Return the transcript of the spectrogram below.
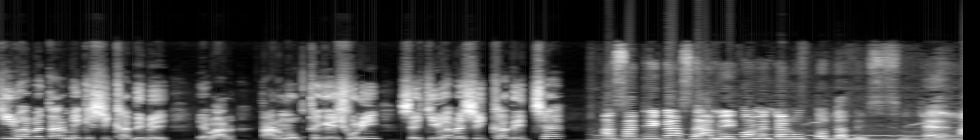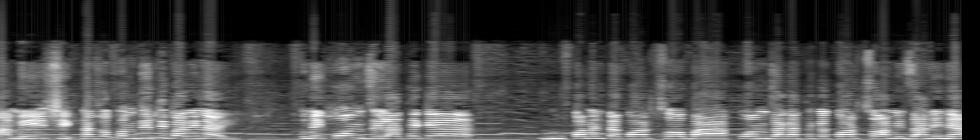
কীভাবে তার মেয়েকে শিক্ষা দিবে? এবার তার মুখ থেকেই শুনি সে কীভাবে শিক্ষা দিচ্ছে? আচ্ছা ঠিক আছে আমি কমেন্টের উত্তরটা দিচ্ছি। হ্যাঁ। আমি শিক্ষা যখন দিতে পারি নাই তুমি কোন জেলা থেকে কমেন্টটা করছ বা কোন জায়গা থেকে করছ আমি জানি না।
